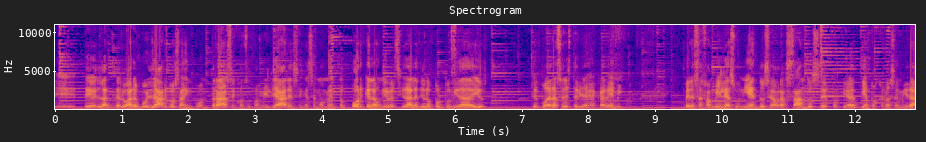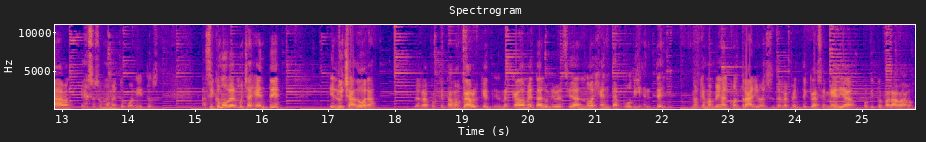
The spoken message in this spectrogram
eh, de, de, lugares muy largos a encontrarse con sus familiares en ese momento porque la universidad les dio la oportunidad a ellos de poder hacer este viaje académico. Ver esas familias uniéndose, abrazándose, porque ya tiempos que no se miraban, esos son momentos bonitos. Así como ver mucha gente eh, luchadora, ¿verdad? Porque estamos claros que el mercado meta de la universidad no es gente pudiente, no es que más bien al contrario, es de repente clase media, un poquito para abajo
